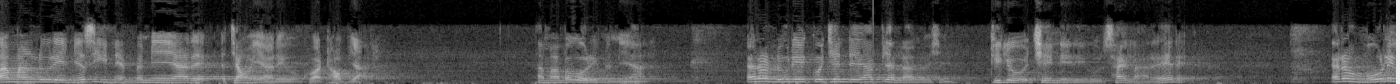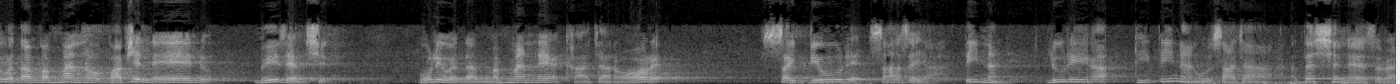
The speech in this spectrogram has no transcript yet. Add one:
တာမန်လူတွေမျက်စိနဲ့မမြင်ရတဲ့အကြောင်းအရာတွေကိုအခုကထောက်ပြတာတာမန်ပုဂ္ဂိုလ်တွေမမြင်ရအဲ့တော့လူတွေကိုချင်းတရားပြက်လာလို့ရှင်ဒီလိုအခြေအနေတွေကိုဆိုက်လာတယ်တဲ့ အဲ့တော့မိုးလေဝသမမှန်တော့ဘာဖြစ်လဲလို့မေးစရာရှိတယ်မိုးလေဝသမမှန်တဲ့အခါကျတော့တဲ့စိုက်ပြိုးတဲ့စားစရာသီးနှံလူတွေကဒီသီးနှံကိုစားကြတာအသက်ရှင်နေဆိုတာ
